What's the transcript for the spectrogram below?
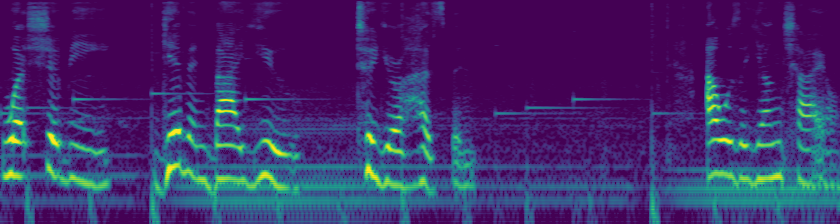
what should be given by you to your husband. I was a young child.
